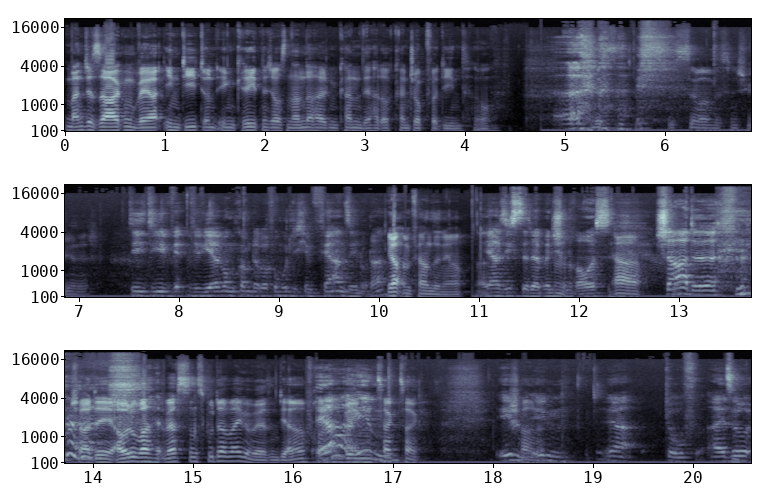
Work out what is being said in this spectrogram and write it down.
Manche sagen, wer Indeed und Ingrid nicht auseinanderhalten kann, der hat auch keinen Job verdient. So. Das, das ist immer ein bisschen schwierig. Die, die, Werbung kommt aber vermutlich im Fernsehen, oder? Ja, im Fernsehen, ja. Ja, siehst du, da bin ich schon raus. Ah, Schade. schade. Aber du warst, wärst sonst gut dabei gewesen. Die anderen Fragen Ja, gingen eben. zack, zack. Eben, Schade. eben. Ja, doof. Also,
